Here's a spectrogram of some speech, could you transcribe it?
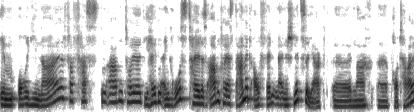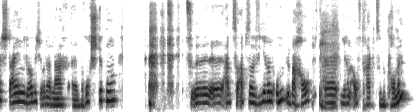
im Original verfassten Abenteuer die Helden einen Großteil des Abenteuers damit aufwenden, eine Schnitzeljagd äh, nach äh, Portalsteinen, glaube ich, oder nach äh, Bruchstücken zu, äh, zu absolvieren, um überhaupt äh, ihren Auftrag zu bekommen.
